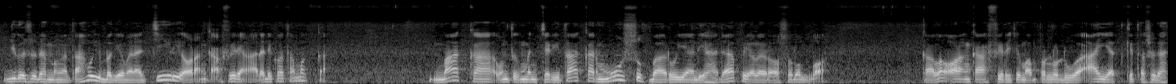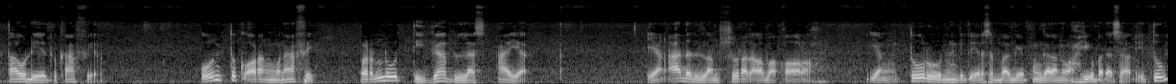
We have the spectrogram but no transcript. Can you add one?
juga sudah mengetahui bagaimana ciri orang kafir yang ada di kota Mekah. Maka untuk menceritakan musuh baru yang dihadapi oleh Rasulullah, kalau orang kafir cuma perlu dua ayat kita sudah tahu dia itu kafir. Untuk orang munafik perlu 13 ayat yang ada dalam surat Al-Baqarah yang turun gitu ya sebagai penggalan wahyu pada saat itu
